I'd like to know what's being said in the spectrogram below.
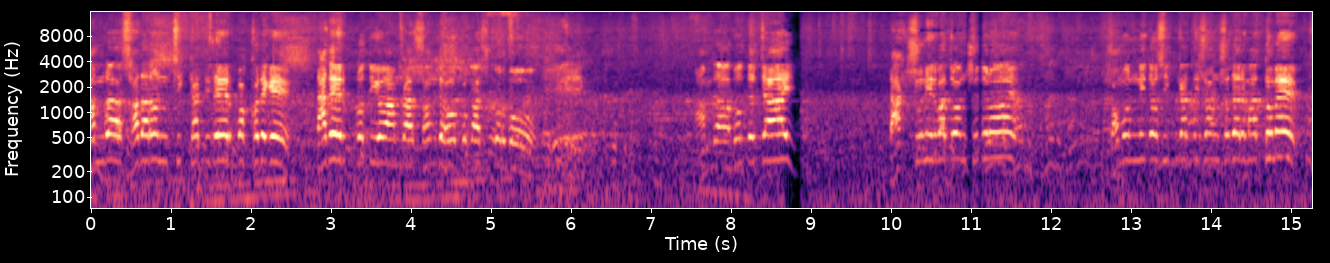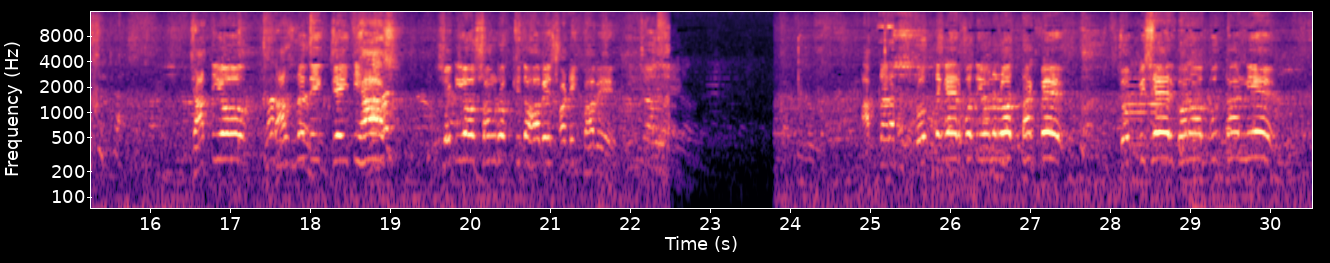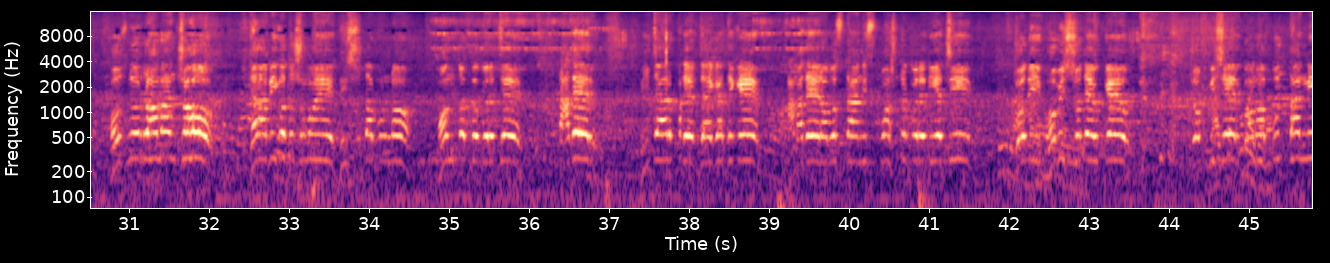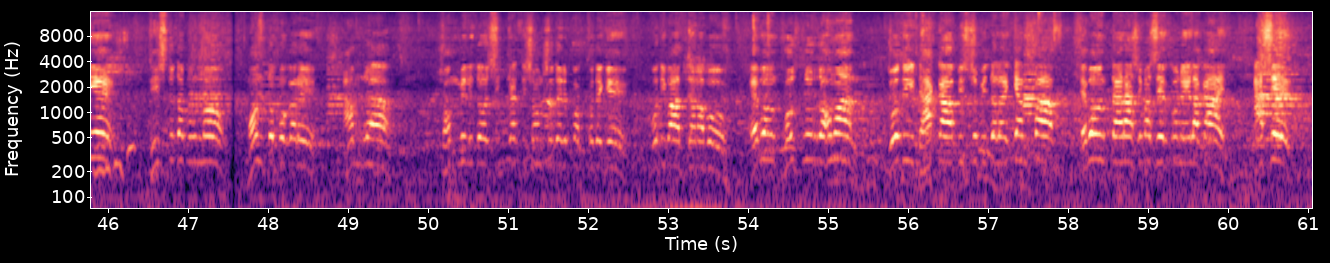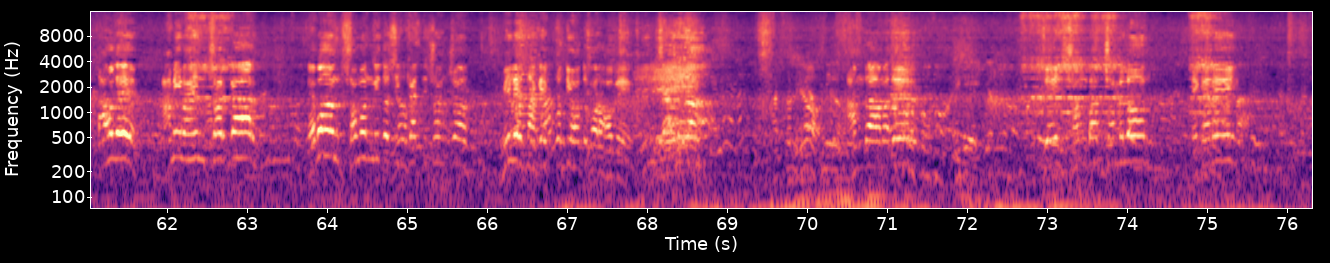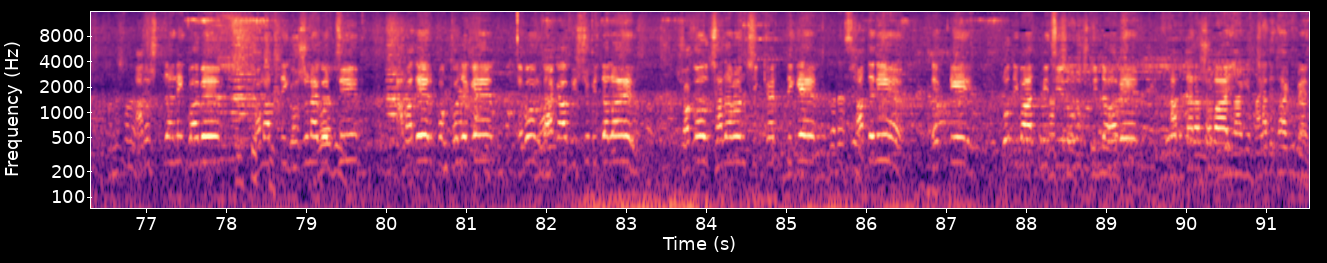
আমরা সাধারণ শিক্ষার্থীদের পক্ষ থেকে তাদের প্রতিও আমরা সন্দেহ প্রকাশ করব। আমরা বলতে চাই, ডাকসু নির্বাচন শুধু নয়, সমন্বিত শিক্ষার্থী সংসদের মাধ্যমে জাতীয় রাজনৈতিক যে ইতিহাস, সেটিও সংরক্ষিত হবে সঠিকভাবে। আপনারা প্রত্যেকের প্রতি অনুরোধ থাকবে চব্বিশের গণ অভ্যুত্থান নিয়ে ফজলুর রহমান সহ যারা বিগত সময়ে দৃশ্যতাপূর্ণ মন্তব্য করেছে, তাদের বিচারের জায়গা থেকে আমাদের অবস্থান স্পষ্ট করে দিয়েছি। যদি ভবিষ্যতেও কেউ চব্বিশের গণ অভ্যুত্থান নিয়ে ধৃষ্টতাপূর্ণ মন্তব্য করে, আমরা সম্মিলিত শিক্ষার্থী সংসদের পক্ষ থেকে প্রতিবাদ জানাব। এবং ফজলুর রহমান যদি ঢাকা বিশ্ববিদ্যালয় ক্যাম্পাস এবং তার আশেপাশের কোন এলাকায় আসে, তাহলে আমি বাহিনী সরকার এবং সমন্বিত শিক্ষার্থী সংসদ মিলে তাকে প্রতিহত করা হবে। আমরা আমাদের যে সংবাদ সম্মেলন এখানেই আনুষ্ঠানিকভাবে সমাপ্তি ঘোষণা করছি। আমাদের পক্ষ থেকে এবং ঢাকা বিশ্ববিদ্যালয়ের সকল সাধারণ শিক্ষার্থীকে সাথে নিয়ে একটি প্রতিবাদ মিছিল অনুষ্ঠিত হবে। আপনারা সবাই সাথে থাকবেন।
